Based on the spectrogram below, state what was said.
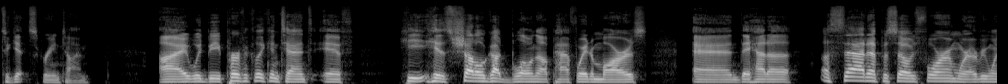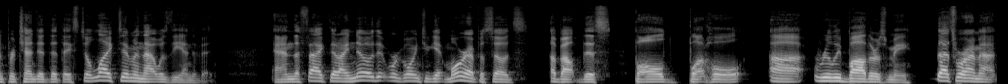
to get screen time. I would be perfectly content if he his shuttle got blown up halfway to Mars and they had a a sad episode for him where everyone pretended that they still liked him and that was the end of it. And the fact that I know that we're going to get more episodes about this bald butthole uh really bothers me. That's where I'm at.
